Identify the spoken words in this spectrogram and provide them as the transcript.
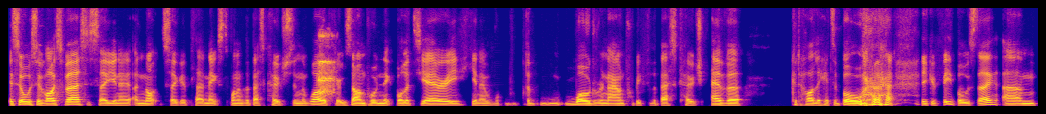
it's also vice versa. So, you know, a not so good player makes one of the best coaches in the world. For example, Nick Bollettieri, you know, the world renowned probably for the best coach ever, could hardly hit a ball. he could feed balls though. Um,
